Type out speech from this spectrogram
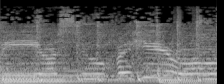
be your superhero.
